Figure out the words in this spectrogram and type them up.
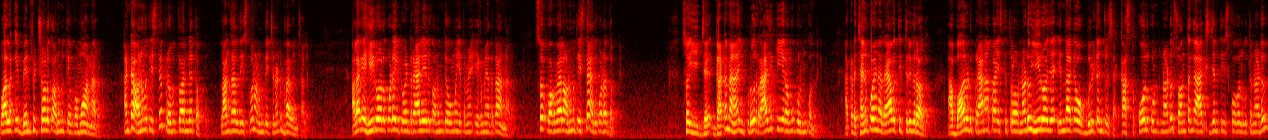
వాళ్ళకి బెనిఫిట్ షోలకు అనుమతి ఇవ్వము అన్నారు. అంటే అనుమతి ఇస్తే ప్రభుత్వానిదే తప్పు. లంచాలు తీసుకొని అనుమతి ఇచ్చినట్టు భావించాలి. అలాగే హీరోలు కూడా ఇటువంటి ర్యాలీలకు అనుమతి ఇవ్వము ఇక ఇక మీదట అన్నారు. సో ఒకవేళ అనుమతి ఇస్తే అది కూడా తప్పే. సో ఈ జ ఘటన ఇప్పుడు రాజకీయ రంగు పులుముకుంది. అక్కడ చనిపోయిన రేవతి తిరిగి రాదు. ఆ బాలుడు ప్రాణాపాయ స్థితిలో ఉన్నాడు. ఈరోజే ఇందాకే ఒక బులెటిన్ చూశా. కాస్త కోలుకుంటున్నాడు సొంతంగా ఆక్సిజన్ తీసుకోగలుగుతున్నాడు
